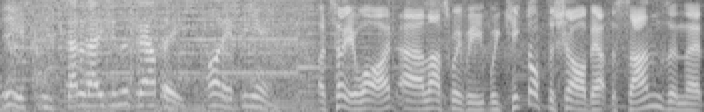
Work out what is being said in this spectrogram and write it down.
This is Saturdays in the Southeast on SEN. I tell you what, uh, last week we, we kicked off the show about the Suns and that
